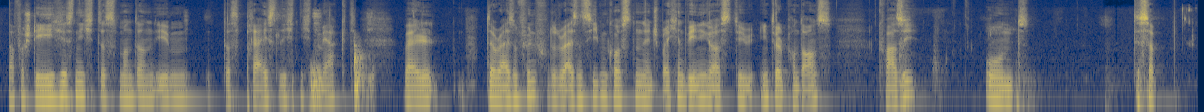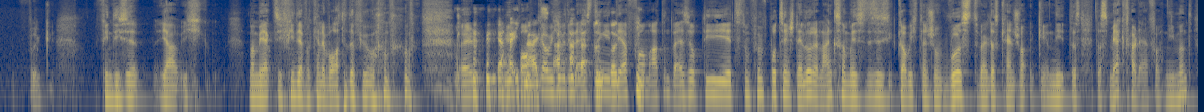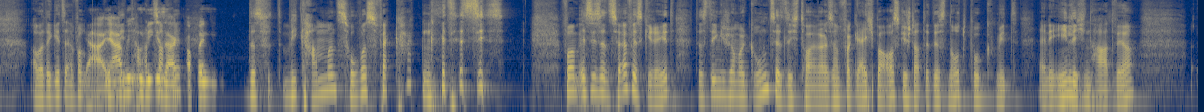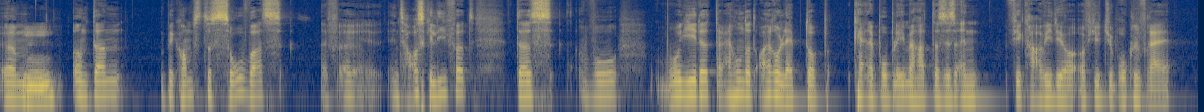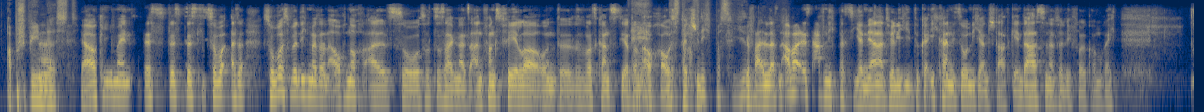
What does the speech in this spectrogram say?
da verstehe ich es nicht, dass man dann eben das preislich nicht merkt, weil der Ryzen 5 oder der Ryzen 7 kosten entsprechend weniger als die Intel Pendants quasi. Und deshalb finde ich, ja, ich man merkt, ich finde einfach keine Worte dafür, weil ja, wir brauchen, glaube ich, über die Leistung in der Form, Art und Weise, ob die jetzt um 5% schneller oder langsamer ist, das ist, glaube ich, dann schon Wurst, weil das kein, das, das merkt halt einfach niemand. Aber da geht es einfach ja, um ja, die wie, Tatsache, wie gesagt, auch wenn, das, wie kann man sowas verkacken? Das ist, vor allem, es ist ein Surface-Gerät, das Ding ist schon mal grundsätzlich teurer als ein vergleichbar ausgestattetes Notebook mit einer ähnlichen Hardware. Ähm, mhm. Und dann bekommst du sowas äh, ins Haus geliefert, dass wo, wo jeder 300 Euro Laptop keine Probleme hat, dass es ein 4K-Video auf YouTube ruckelfrei abspielen ja. lässt. Ja, okay, ich meine, das, das, das, so, also sowas würde ich mir dann auch noch als so sozusagen als Anfangsfehler und äh, was kannst du ja dann äh, auch rauspatchen. Das darf nicht passieren. Gefallen lassen. Aber es darf nicht passieren. Ja, natürlich, du, ich kann so nicht an den Start gehen. Da hast du natürlich vollkommen recht.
